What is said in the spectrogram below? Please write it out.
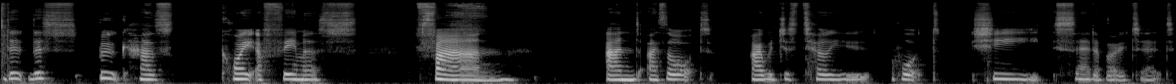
th- this book has quite a famous fan, and I thought I would just tell you what she said about it.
